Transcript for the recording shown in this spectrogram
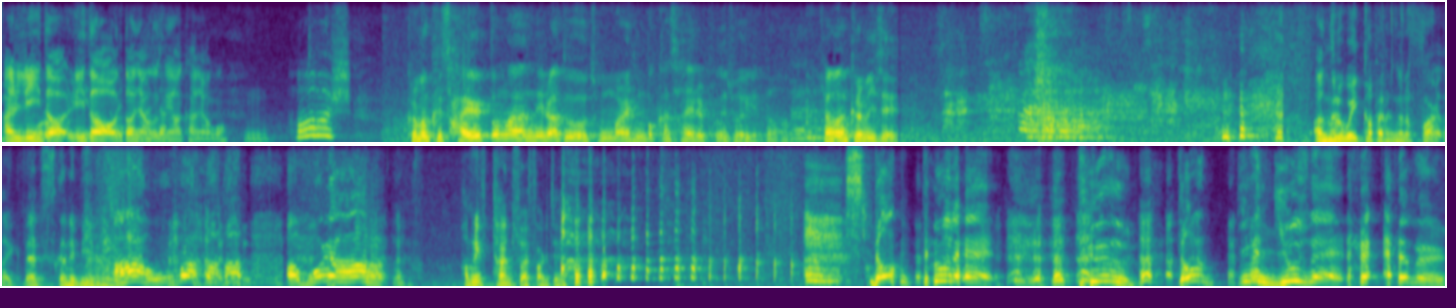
아니 리더 리더 어떠냐고 생각하냐고? 아씨. 그러면 그 4일 동안이라도 정말 행복한 4일을 보내줘야겠다. 형은 그러면 이제 I'm gonna wake up and I'm gonna fart. Like that's gonna be me. 아 오빠 아 뭐야 How many times do I fart a day? don't do that dude don't even use that ever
